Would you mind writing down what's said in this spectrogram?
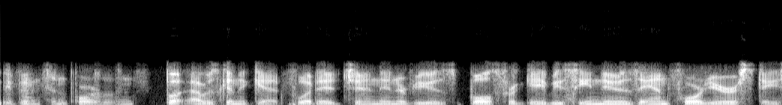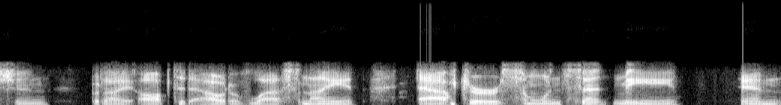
events in Portland, but I was going to get footage and interviews both for ABC News and for your station. But I opted out of last night after someone sent me, and,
